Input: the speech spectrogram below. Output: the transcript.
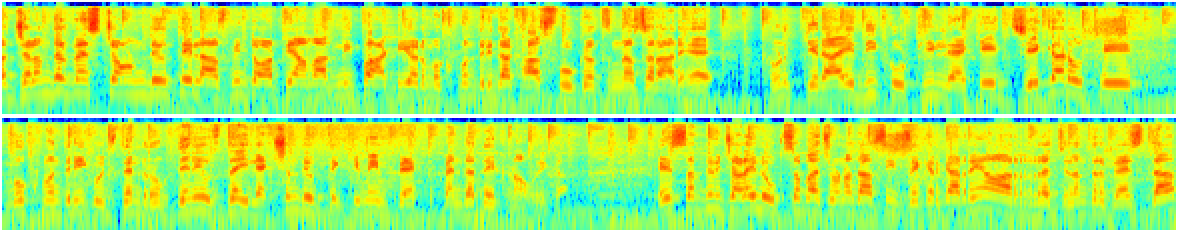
ਤਾਂ ਜਲੰਧਰ ਵੈਸਟ ਚੋਣ ਦੇ ਉੱਤੇ ਲਾਜ਼ਮੀ ਤੌਰ ਤੇ ਆਮ ਆਦਮੀ ਪਾਰਟੀ ਔਰ ਮੁੱਖ ਮੰਤਰੀ ਦਾ ਖਾਸ ਫੋਕਸ ਨਜ਼ਰ ਆ ਰਿਹਾ ਹੈ। ਹੁਣ ਕਿਰਾਏ ਦੀ ਕੋਠੀ ਲੈ ਕੇ ਜੇਕਰ ਉੱਥੇ ਮੁੱਖ ਮੰਤਰੀ ਕੁਝ ਦਿਨ ਰੁਕਦੇ ਨੇ, ਉਸ ਦਾ ਇਲੈਕਸ਼ਨ ਦੇ ਉੱਤੇ ਕਿਵੇਂ ਇੰਪੈਕਟ ਪੈਂਦਾ ਦੇਖਣਾ ਹੋਵੇਗਾ। ਇਸ ਸਭ ਦੇ ਵਿਚਾਲੇ ਲੋਕ ਸਭਾ ਚੋਣਾਂ ਦਾ ਅਸੀਂ ਜ਼ਿਕਰ ਕਰ ਰਹੇ ਹਾਂ ਔਰ ਜਲੰਧਰ ਵੈਸਟ ਦਾ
